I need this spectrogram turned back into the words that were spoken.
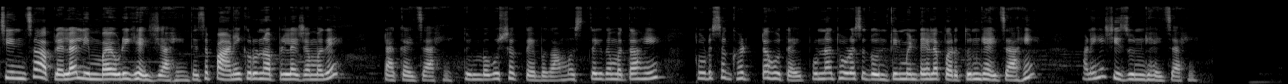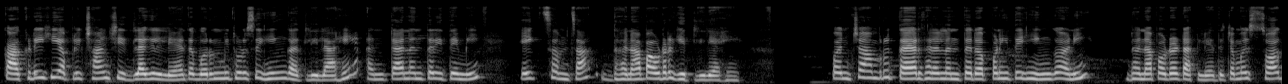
चिंच आपल्याला लिंबा एवढी घ्यायची आहे. त्याचं पाणी करून आपल्याला याच्यामध्ये टाकायचं आहे. तुम्ही बघू शकताय बघा मस्त एकदम आता हे थोडंसं घट्ट होत आहे. पुन्हा थोडंसं दोन तीन मिनटं ह्याला परतून घ्यायचं आहे आणि हे शिजून घ्यायचं आहे. काकडी ही आपली छान शिजला गेलेली आहे. तर वरून मी थोडंसं हिंग घातलेलं आहे आणि त्यानंतर इथे मी एक चमचा धना पावडर घेतलेली आहे. पंचामृत तयार झाल्यानंतर आपण इथे हिंग आणि धना पावडर टाकली आहे. त्याच्यामुळे स्वाद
